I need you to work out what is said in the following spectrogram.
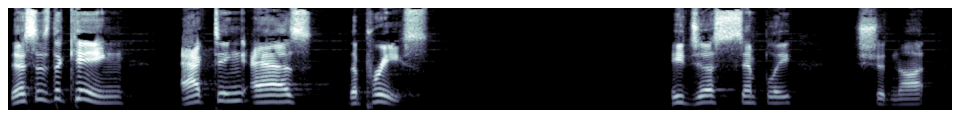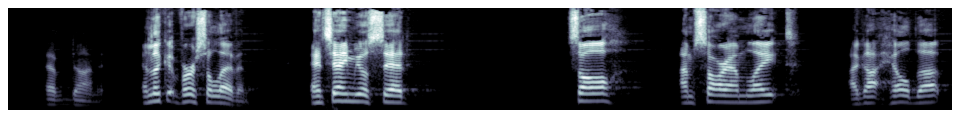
This is the king acting as the priest. He just simply should not have done it. And look at verse 11. And Samuel said, Saul, I'm sorry I'm late. I got held up.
